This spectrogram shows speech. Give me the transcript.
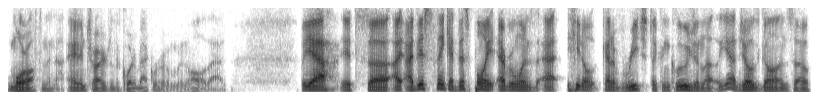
more often than not, and in charge of the quarterback room and all of that but yeah, it's uh, I, I just think at this point everyone's at you know kind of reached a conclusion that yeah Joe's gone, so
